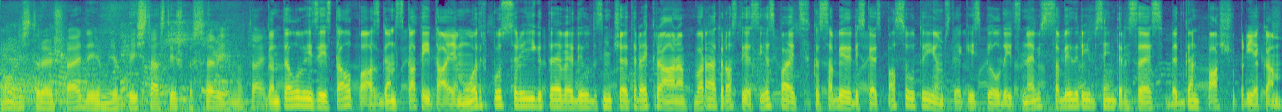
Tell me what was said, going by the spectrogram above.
nu, izturējuši raidījumu, ja izstāstījuši par sevi. Nu, tā. gan televīzijas telpās, gan skatītājiem otrā pusē Rīga TV24 ekrāna varētu rasties iespējas, ka sabiedriskais pasūtījums tiek izpildīts nevis sabiedrības interesēs, bet gan pašu priekam.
